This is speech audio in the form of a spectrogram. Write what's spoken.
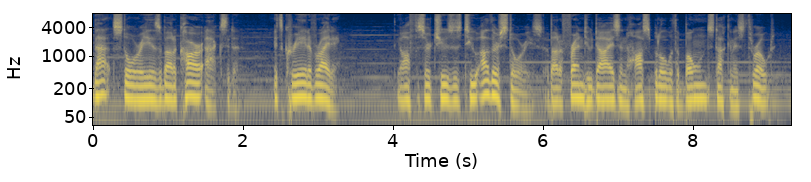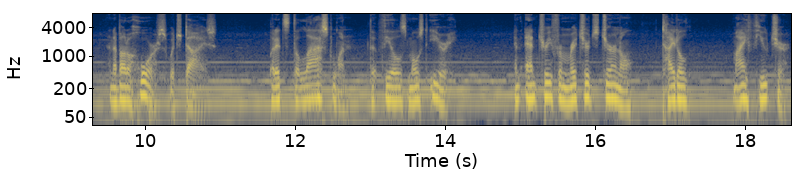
That story is about a car accident. It's creative writing. The officer chooses two other stories about a friend who dies in hospital with a bone stuck in his throat and about a horse which dies. But it's the last one that feels most eerie. An entry from Richard's journal titled My Future.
